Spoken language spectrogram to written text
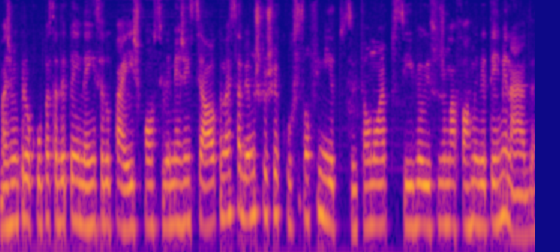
mas me preocupa essa dependência do país com auxílio emergencial, que nós sabemos que os recursos são finitos, então não é possível isso de uma forma indeterminada.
